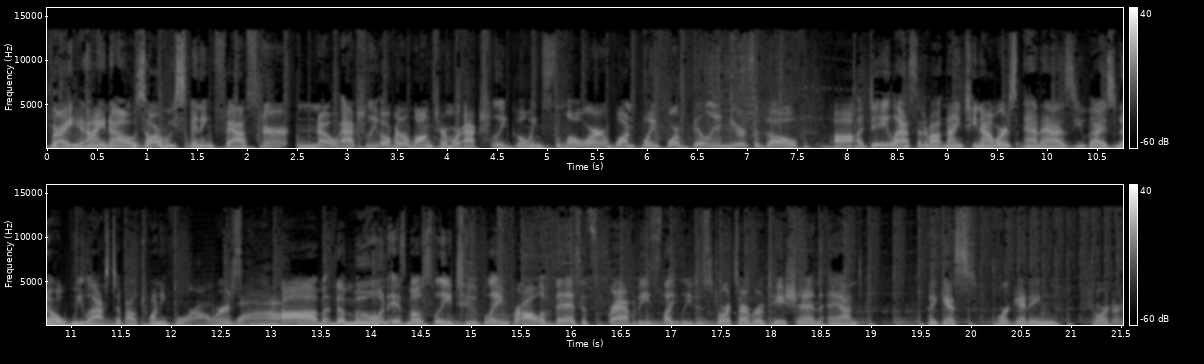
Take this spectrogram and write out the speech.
Right? I know. So are we spinning faster? No. Actually, over the long term, we're actually going slower. 1.4 billion years ago, uh, a day lasted about 19 hours. And as you guys know, we last about 24 hours. Wow. Um, the moon is mostly to blame for all of this. Its gravity slightly distorts our rotation. And I guess we're getting shorter.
